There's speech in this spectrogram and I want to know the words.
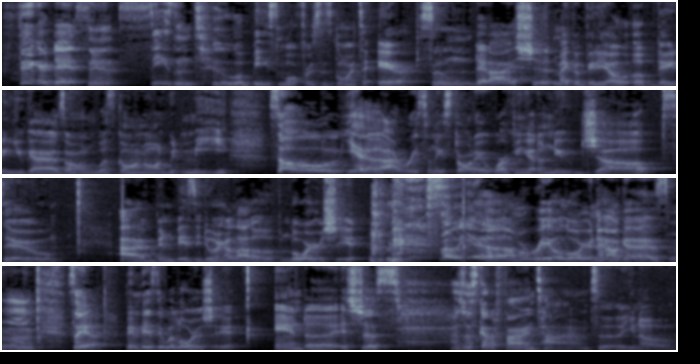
figured that since season two of Beast Morphers is going to air soon, that I should make a video updating you guys on what's going on with me. So, yeah, I recently started working at a new job, so I've been busy doing a lot of lawyer shit. so yeah, I'm a real lawyer now, guys. Mm. So yeah, been busy with lawyer shit. And uh, it's just, I just gotta find time to, you know,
